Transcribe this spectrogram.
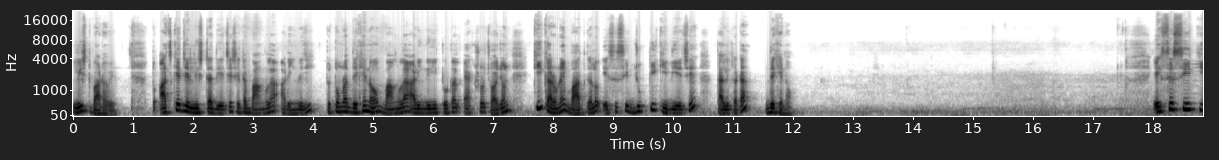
লিস্ট বার হবে। তো আজকে যে লিস্টটা দিয়েছে সেটা বাংলা আর ইংরেজি। তো তোমরা দেখে নাও বাংলা আর ইংরেজি টোটাল একশো ছয়জন কী কারণে বাদ গেল? এসএসসি যুক্তি কী দিয়েছে? তালিকাটা দেখে নাও। এসএসসি কি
